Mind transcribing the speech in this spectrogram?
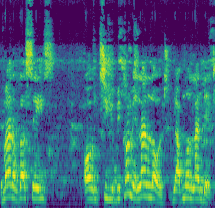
The man of God says, until you become a landlord, you have not landed.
